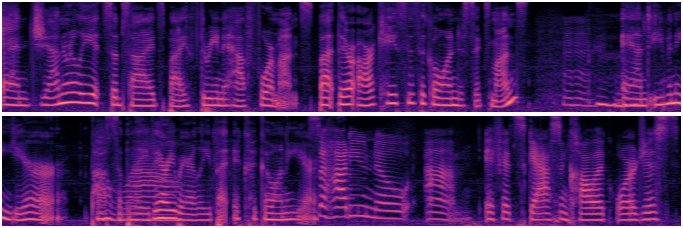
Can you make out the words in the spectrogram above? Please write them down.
and generally it subsides by three and a half, four months. But there are cases that go on to six months and even a year, possibly. wow. Very rarely, but it could go on a year. So how do you know um, if it's gas and colic or just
